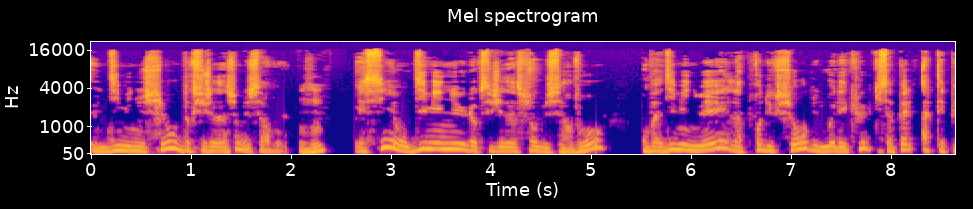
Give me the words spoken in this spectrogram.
une diminution d'oxygénation du cerveau. -hmm. Et si on diminue l'oxygénation du cerveau, on va diminuer la production d'une molécule qui s'appelle ATP.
